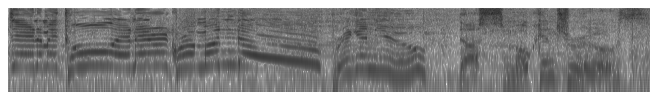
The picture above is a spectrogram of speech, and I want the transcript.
Dana McCool and Eric Ramundo, bringing you the smoking truth.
